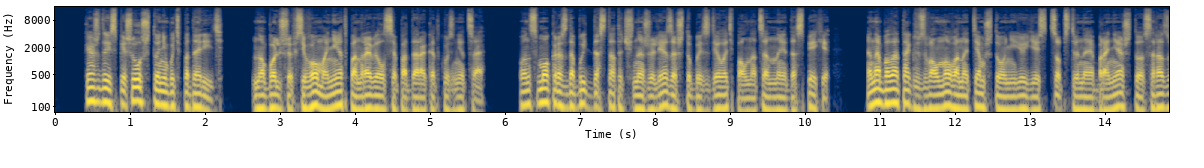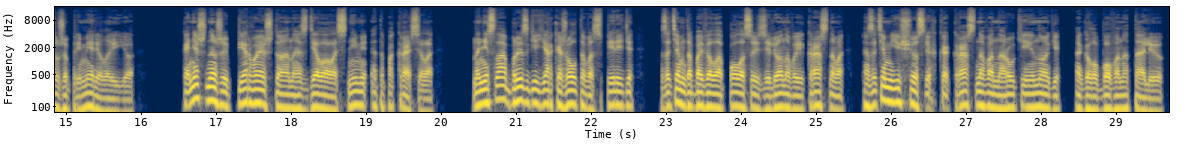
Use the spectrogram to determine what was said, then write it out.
Каждый спешил что-нибудь подарить. Но больше всего монет понравился подарок от кузнеца. Он смог раздобыть достаточно железа, чтобы сделать полноценные доспехи — она была так взволнована тем, что у нее есть собственная броня, что сразу же примерила ее. Конечно же, первое, что она сделала с ними, это покрасила. Нанесла брызги ярко-желтого спереди, затем добавила полосы зеленого и красного, а затем еще слегка красного на руки и ноги, а голубого на талию.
